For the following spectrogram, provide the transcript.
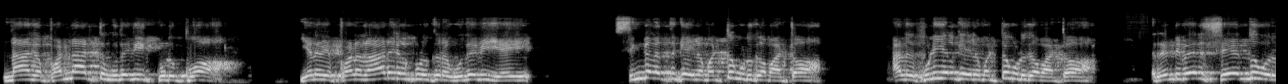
நாங்க பன்னாட்டு உதவி கொடுப்போம். எனவே பல நாடுகள் கொடுக்கிற உதவியை சிங்களத்து கையில மட்டும் கொடுக்க மாட்டோம். அல்லது புலிகள் கையில மட்டும் கொடுக்க மாட்டோம். ரெண்டு பேரும் சேர்ந்து ஒரு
